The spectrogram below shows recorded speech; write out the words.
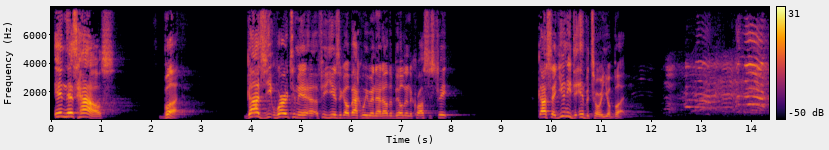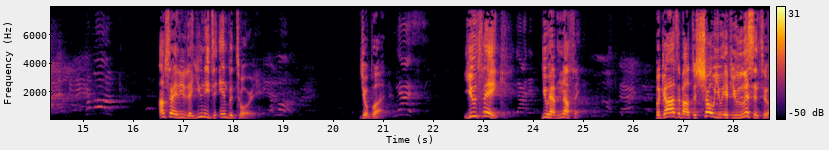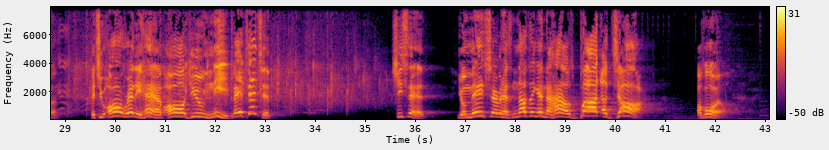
in this house but God's word to me a few years ago, back when we were in that other building across the street, God said, You need to inventory your butt. I'm saying to you that you need to inventory your butt. You think you have nothing. But God's about to show you, if you listen to Him, that you already have all you need. Pay attention She said, Your maidservant has nothing in the house but a jar of oil.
